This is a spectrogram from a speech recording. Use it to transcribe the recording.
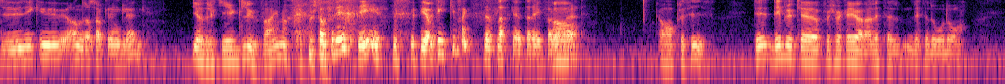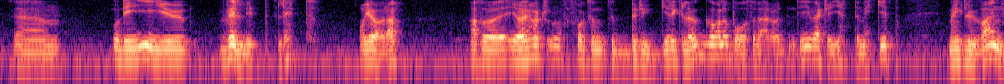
Du dricker ju andra saker än glögg. Jag dricker ju glühwein också Ja, förstås. precis. För jag fick ju faktiskt en flaska utav dig förra Ja. året. Ja, precis. Det, det brukar jag försöka göra lite, lite då och då. Ehm, och det är ju väldigt lätt att göra. Alltså, jag har hört folk som typ brygger glögg och håller på och sådär och det verkar jättemäckigt. Men glühwein,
